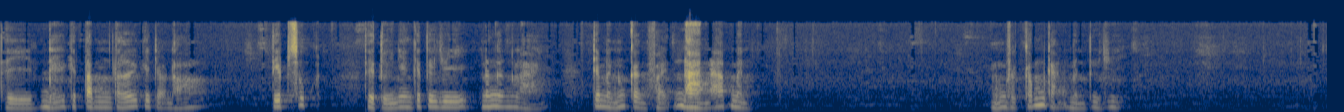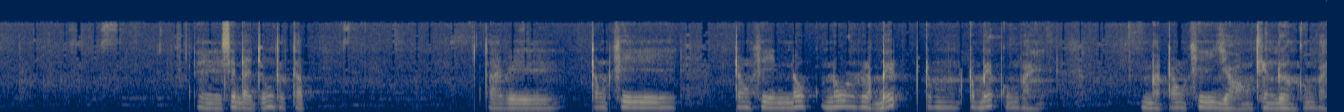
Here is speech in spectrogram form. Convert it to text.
Thì để cái tâm tới cái chỗ đó tiếp xúc thì tự nhiên cái tư duy nó ngưng lại. Chứ mình không cần phải đàn áp mình mình phải cấm cản mình tư duy. Thì xin đại chúng thực tập. Tại vì trong khi trong khi nấu nấu làm bếp, trong trong bếp cũng vậy, mà trong khi dọn thiền đường cũng vậy,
